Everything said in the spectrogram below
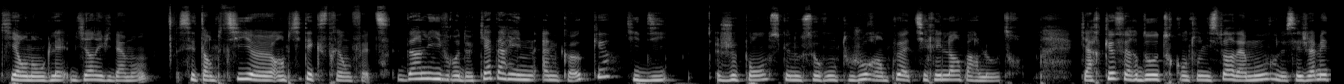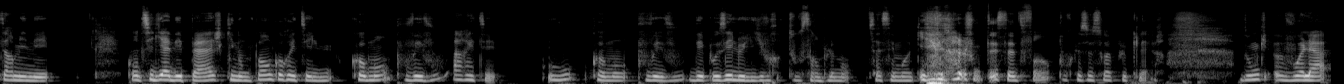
qui est en anglais bien évidemment. C'est un petit, euh, un petit extrait en fait, d'un livre de Katharine Hancock qui dit Je pense que nous serons toujours un peu attirés l'un par l'autre. Car que faire d'autre quand ton histoire d'amour ne s'est jamais terminée? Quand il y a des pages qui n'ont pas encore été lues, comment pouvez-vous arrêter? Ou comment pouvez-vous déposer le livre tout simplement? Ça c'est moi qui ai rajouté cette fin pour que ce soit plus clair. Donc voilà,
